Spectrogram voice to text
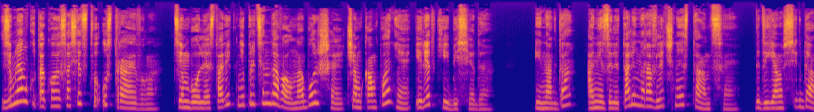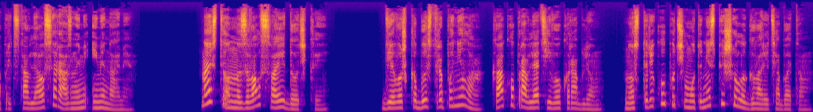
Землянку такое соседство устраивало, тем более старик не претендовал на большее, чем компания и редкие беседы. Иногда они залетали на различные станции, где Ян всегда представлялся разными именами. Настю он называл своей дочкой. Девушка быстро поняла, как управлять его кораблем, но старику почему-то не спешила говорить об этом.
